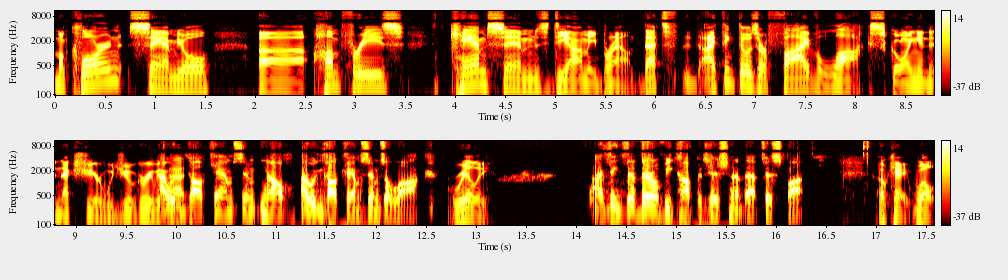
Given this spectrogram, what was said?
McLaurin, Samuel, uh, Humphries. Cam Sims, Dyami Brown. That's I think those are five locks going into next year. Would you agree with that? I wouldn't call Cam Sims. No, I wouldn't call Cam Sims a lock. really? I think that there will be competition at that fifth spot. Okay. Well,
